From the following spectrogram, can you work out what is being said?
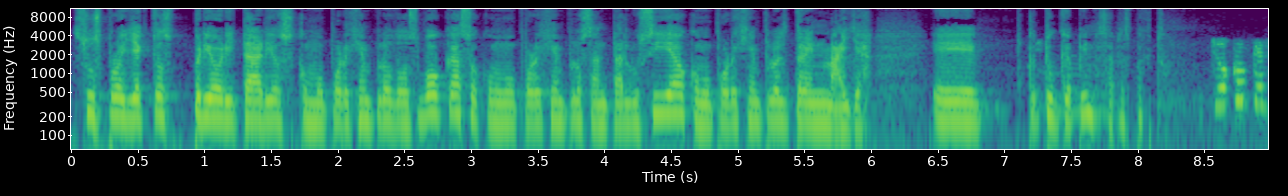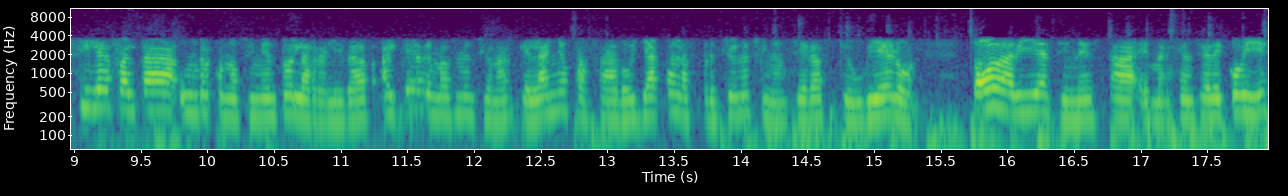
sus proyectos prioritarios, como por ejemplo Dos Bocas, o como por ejemplo Santa Lucía, o como por ejemplo el Tren Maya. Eh, ¿Tú qué opinas al respecto? Yo creo que sí le falta un reconocimiento de la realidad. Hay que además mencionar que el año pasado, ya con las presiones financieras que hubieron, todavía sin esta emergencia de COVID,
